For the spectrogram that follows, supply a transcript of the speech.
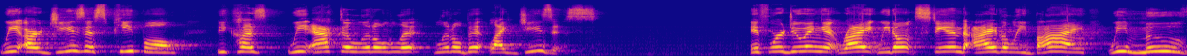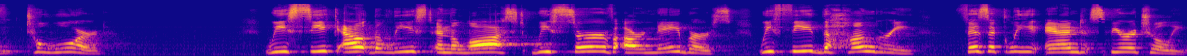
We are Jesus people because we act a little, little bit like Jesus. If we're doing it right, we don't stand idly by, we move toward. We seek out the least and the lost. We serve our neighbors. We feed the hungry, physically and spiritually.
